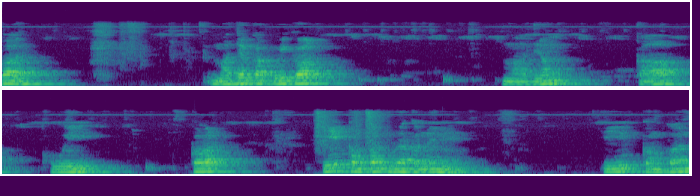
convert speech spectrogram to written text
पर माध्यम का कोई कण माध्यम का कोई कण एक कंपन पूरा करने में, एक कंपन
